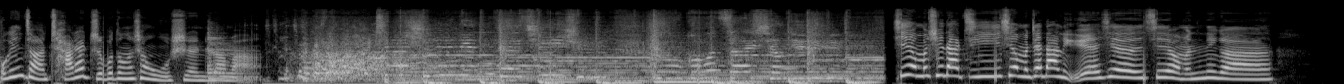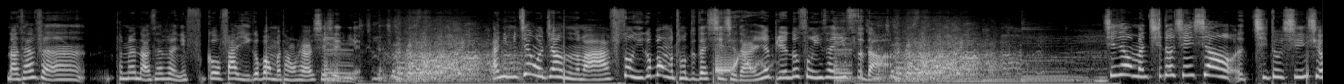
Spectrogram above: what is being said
我跟你讲，查查直播都能上五十，你知道吗？谢谢我们薛大鸡，谢谢我们张大吕，谢谢谢谢我们那个脑残粉，他们脑残粉，你给我发一个棒棒糖，我还要谢谢你。哎，你们见过这样子的吗？啊，送一个棒棒糖都在谢谢的，人家别人都送一三一四的。谢谢我们七度星秀，呃七度星秀。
